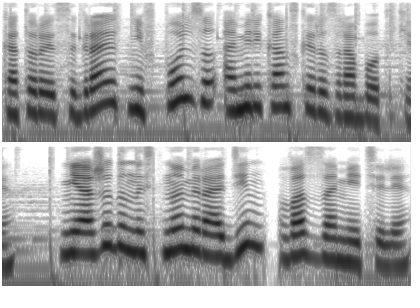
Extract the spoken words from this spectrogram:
которые сыграют не в пользу американской разработки. Неожиданность номер один – вас заметили.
